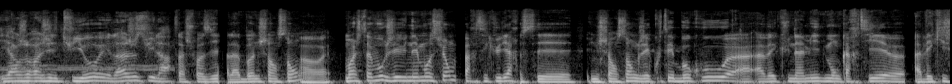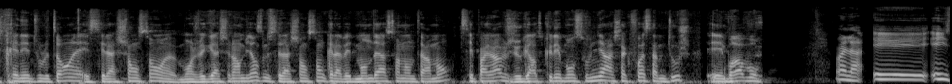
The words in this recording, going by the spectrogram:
hier je rangeais les tuyaux et là je suis là. T'as choisi la bonne chanson. Ah ouais. Moi, je t'avoue que j'ai une émotion particulière. C'est une chanson que j'écoutais beaucoup euh, avec une amie de mon quartier euh, avec qui je traînais tout le temps. Et c'est la chanson, bon, je vais gâcher l'ambiance, mais c'est la chanson qu'elle avait demandé à son enterrement. C'est pas grave, je garde que les bons souvenirs. À chaque fois, ça me touche. Et bravo. Voilà, et, et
